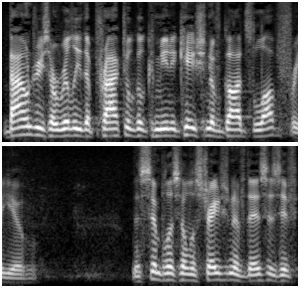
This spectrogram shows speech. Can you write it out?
Boundaries are really the practical communication of God's love for you. The simplest illustration of this is if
